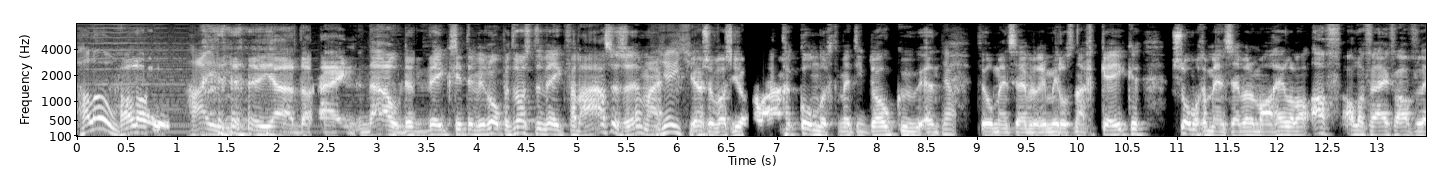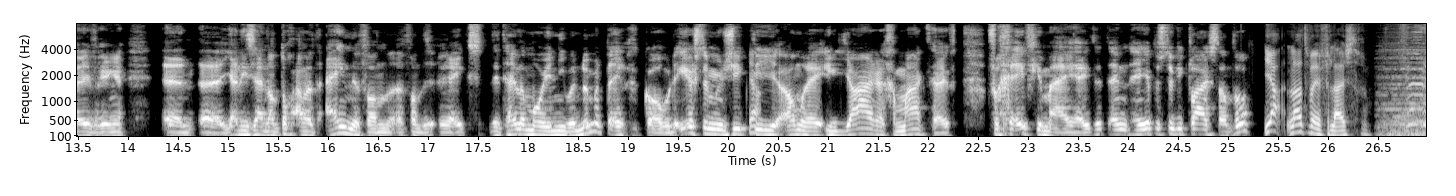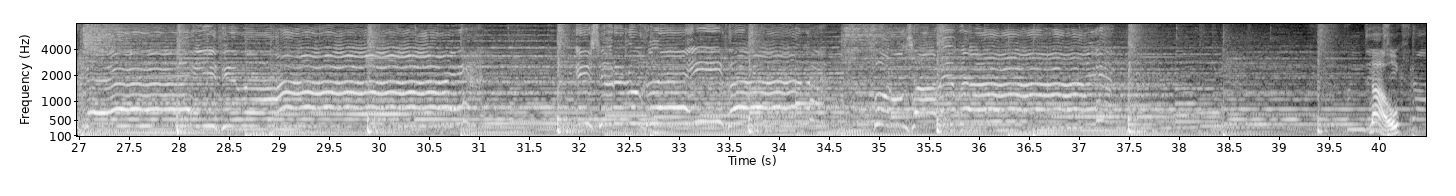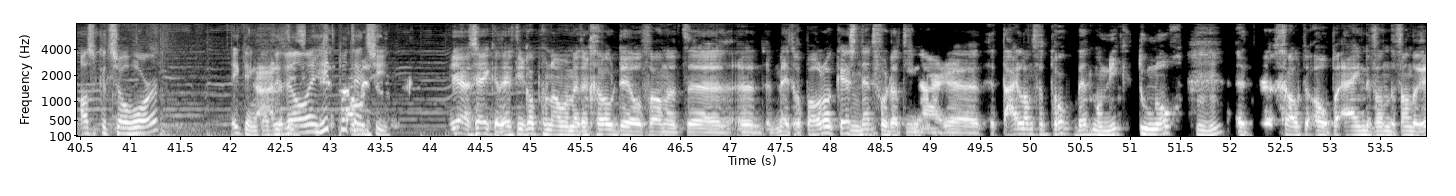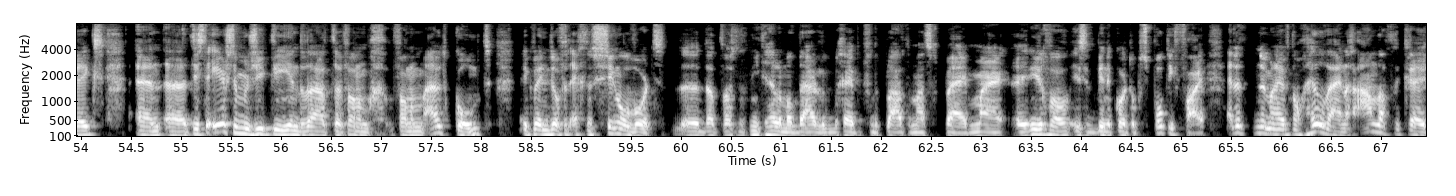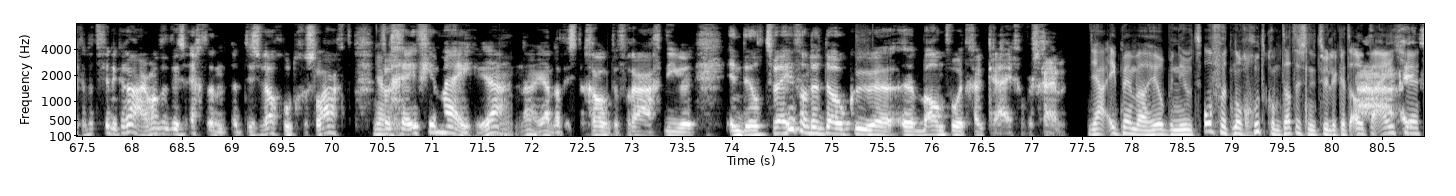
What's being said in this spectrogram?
hallo. Hallo. Hi. ja, dag Hein. Nou, de week zit er weer op. Het was de week van Hazes, hè? Maar Jeetje. ja, zo was hij ook al aangekondigd met die docu. En Ja. veel mensen hebben er inmiddels naar gekeken. Sommige mensen hebben hem al helemaal af, alle vijf afleveringen. En eh, ja, die zijn dan toch aan het einde van, eh, van de reeks dit hele mooie nieuwe nummer tegengekomen. De eerste muziek Ja. die André in jaren gemaakt heeft. Vergeef je mij, heet het. En je hebt een stukje klaarstaan, toch? Ja, laten we even luisteren. Nou, als ik het zo hoor, ik denk Ja, dat dit wel is- een hitpotentie. Ja, zeker. Dat heeft hij opgenomen met een groot deel van het, eh, het Metropoolorkest. Mhm. Net voordat hij naar eh, Thailand vertrok met Monique, toen nog. Mhm. Het grote open einde van de, van de reeks. En het is de eerste muziek die inderdaad van, hem, van hem uitkomt. Ik weet niet of het echt een single wordt. Dat was nog niet helemaal duidelijk, begreep ik, van de platenmaatschappij. Maar in ieder geval is het binnenkort op Spotify. En het nummer heeft nog heel weinig aandacht gekregen. Dat vind ik raar, want het is echt een, het is wel goed geslaagd. Ja. Vergeef je mij? Ja, nou ja, dat is de grote vraag die we in deel 2 van de docu eh, eh, beantwoord gaan krijgen, waarschijnlijk. Ja, ik ben wel heel benieuwd of het nog goed komt. Dat is natuurlijk het open Ah, eindje.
